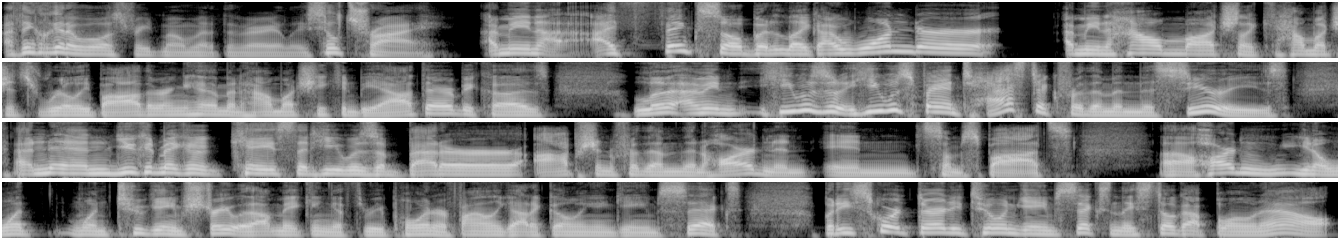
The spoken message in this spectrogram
I think he'll get a Willis Reed moment at the very least. He'll try. I mean, I, I think so, but like, I wonder I mean, how much like how much it's really bothering him and how much he can be out there because I mean, he was he was fantastic for them in this series. And and you could make a case that he was a better option for them than Harden in, in some spots. Uh, Harden, you know, went went two games straight without making a three pointer. Finally, got it going in Game Six, but he scored 32 in Game Six, and they still got blown out.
